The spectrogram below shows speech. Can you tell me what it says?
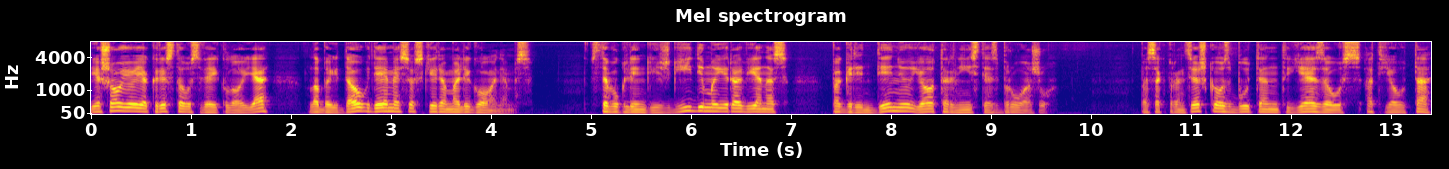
viešojoje Kristaus veikloje labai daug dėmesio skiriama ligonėms. Stebuklingi išgydymai yra vienas pagrindinių jo tarnystės bruožų. Pasak Pranciškaus būtent Jėzaus atjauta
